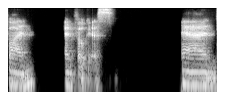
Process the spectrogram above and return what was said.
fun, and focus. And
